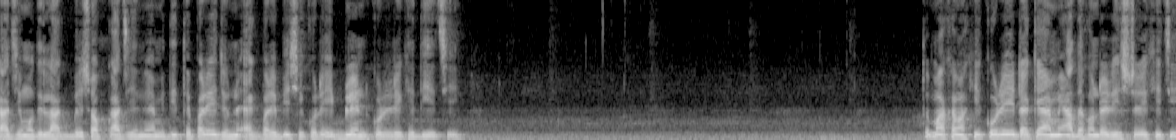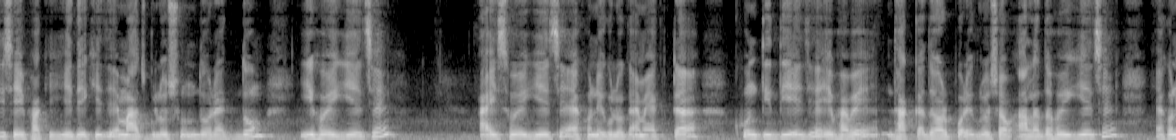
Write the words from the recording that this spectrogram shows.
কাজের মধ্যে লাগবে সব কাজে এনে আমি দিতে পারি। এই জন্য একবারে বেশি করে ব্লেন্ড করে রেখে দিয়েছি। তো মাখামাখি করে এটাকে আমি আধা ঘণ্টা রেস্টে রেখেছি। সেই ফাঁকে গিয়ে দেখি যে মাছগুলো সুন্দর একদম ই হয়ে গিয়েছে আইস হয়ে গিয়েছে। এখন এগুলোকে আমি একটা খুন্তি দিয়ে যে এভাবে ধাক্কা দেওয়ার পর এগুলো সব আলাদা হয়ে গিয়েছে। এখন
